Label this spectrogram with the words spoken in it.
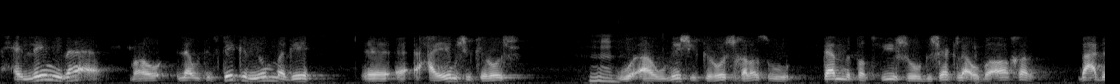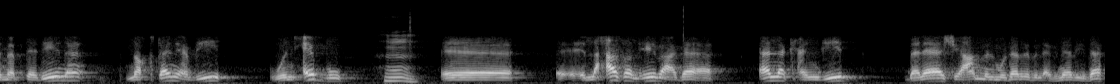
حليني بقى. ما هو لو تفتكر يوم ما جه آه، آه، هيمشي كيروش أو مشي كيروش خلاص وتم تطفيشه بشكل أو بآخر. بعد ما ابتدينا نقتنع بيه ونحبه. آه، اللي حصل إيه بعدها؟ قال لك هنجيب بلاش يا عم المدرب الأجنبي ده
